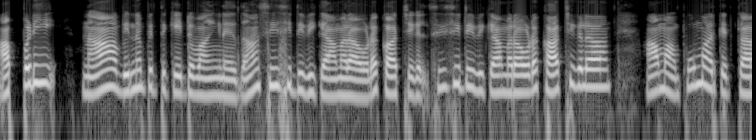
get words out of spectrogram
அப்படி நான் விண்ணப்பித்து கேட்டு வாங்கினது தான் சிசிடிவி கேமராவோட காட்சிகள். சிசிடிவி கேமராவோட காட்சிகளா? ஆமாம் பூ மார்க்கெட் கா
